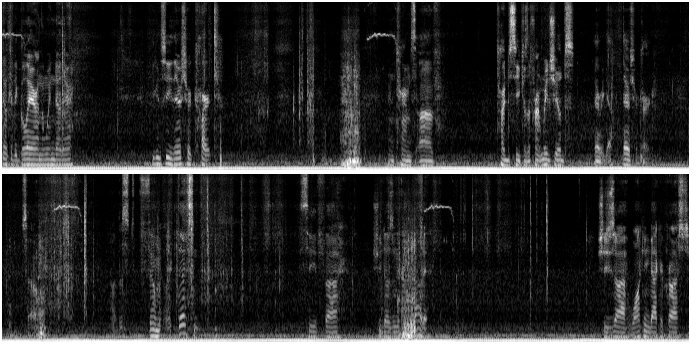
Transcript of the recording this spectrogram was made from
don't get the glare on the window there. You can see there's her cart in terms of it's hard to see because the front windshield's there we go. There's her cart. So I'll just film it like this and see if uh, she does anything about it. She's uh, walking back across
